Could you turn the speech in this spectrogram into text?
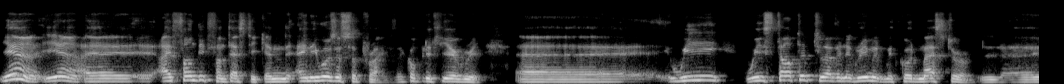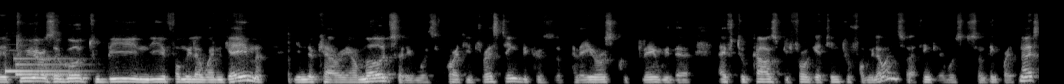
Yeah, yeah, uh, I found it fantastic, and and it was a surprise. I completely agree. Uh, we we started to have an agreement with Codemaster uh, two years ago to be in the Formula One game in the career mode, so it was quite interesting because the players could play with the F2 cars before getting to Formula One. So I think it was something quite nice.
